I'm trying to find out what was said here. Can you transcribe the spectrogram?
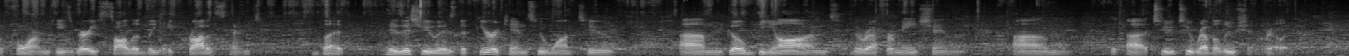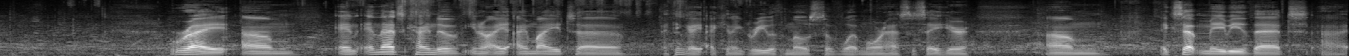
reformed. He's very solidly a Protestant, but his issue is the Puritans who want to um, go beyond the Reformation um, uh, to to revolution. Really, Right. Um, and and that's kind of you know I I might uh, I think I, I can agree with most of what More has to say here, um, except maybe that uh,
